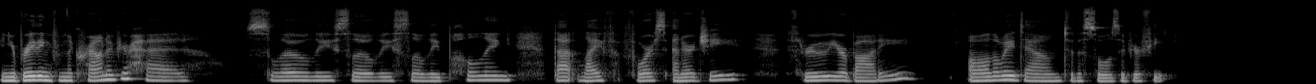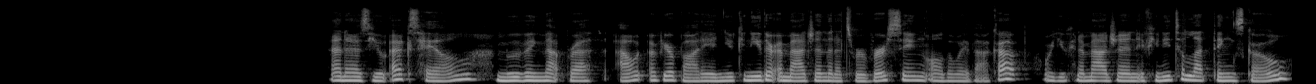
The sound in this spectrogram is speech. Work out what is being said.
and you're breathing from the crown of your head, slowly, slowly, slowly pulling that life force energy through your body all the way down to the soles of your feet. And as you exhale, moving that breath out of your body, and you can either imagine that it's reversing all the way back up, or you can imagine if you need to let things go,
